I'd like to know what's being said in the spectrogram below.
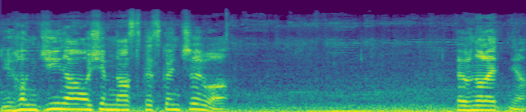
I Hondzina 18 skończyła. Pełnoletnia.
